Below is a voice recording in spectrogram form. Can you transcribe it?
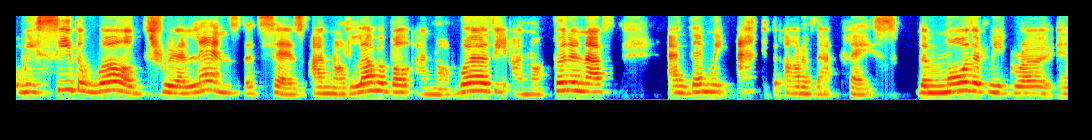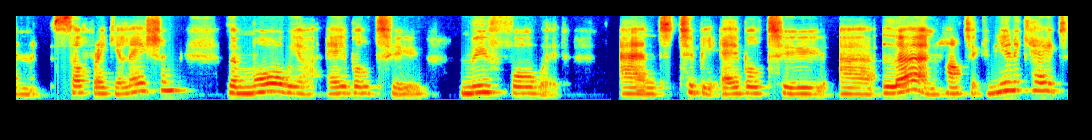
we see the world through a lens that says, I'm not lovable, I'm not worthy, I'm not good enough. And then we act out of that place the more that we grow in self regulation, the more we are able to move forward and to be able to uh, learn how to communicate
